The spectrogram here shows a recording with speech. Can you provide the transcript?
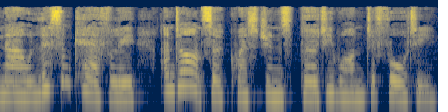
Now listen carefully and answer questions 31 to 40.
